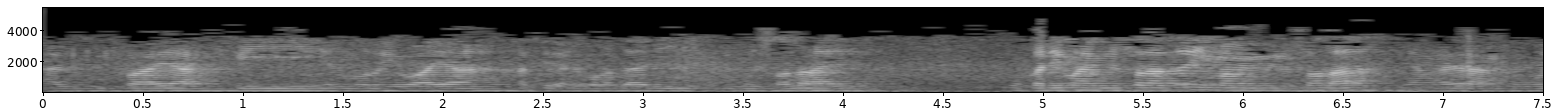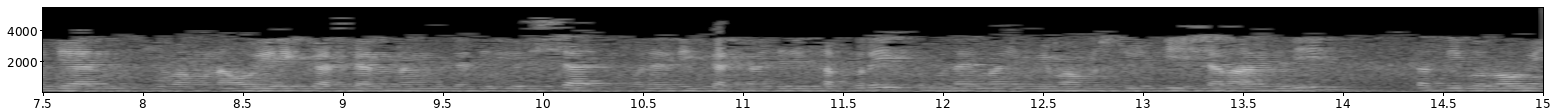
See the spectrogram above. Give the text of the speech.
al kifayah fi ilmu riwayah. Khatib al-Baghdadi Ibn Salah Muqaddimah Ibn Salah tu Imam Ibn Salah yang heran kemudian Imam Nawawi ringkaskan menjadi irsyad kemudian ringkaskan jadi takrib kemudian Imam Imam Suyuti syarah jadi tadribul rawi.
